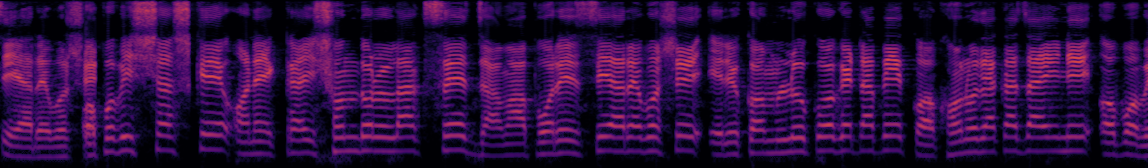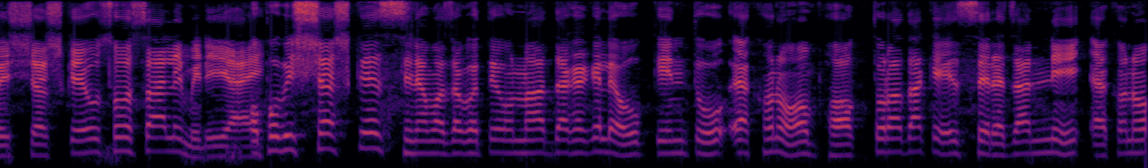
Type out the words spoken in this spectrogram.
চেয়ারে বসে। অপবিশ্বাসকে অনেকটাই সুন্দর লাগছে জামা পরে চেয়ারে বসে এরকম লুকো গেটাপে কখনো দেখা যায়নি অপবিশ্বাসকেও সোশ্যাল মিডিয়ায় অপবিশ্বাসকে সিনেমা জগতেও না দেখা গেলেও কিন্তু এখনও ভক্তরা তাকে ছেড়ে যাননি এখনও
